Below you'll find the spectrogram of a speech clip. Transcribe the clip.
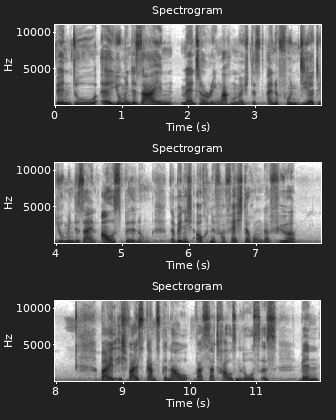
wenn du äh, Human Design Mentoring machen möchtest, eine fundierte Human Design Ausbildung. Da bin ich auch eine Verfechterung dafür weil ich weiß ganz genau, was da draußen los ist, wenn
